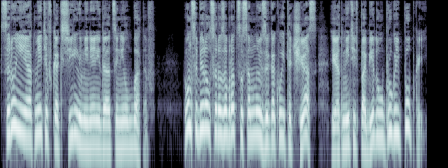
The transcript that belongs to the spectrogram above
с иронией отметив, как сильно меня недооценил Батов. Он собирался разобраться со мной за какой-то час и отметить победу упругой попкой.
